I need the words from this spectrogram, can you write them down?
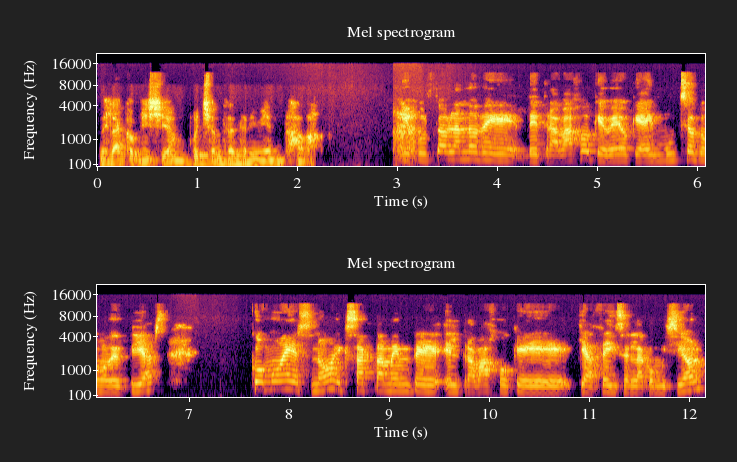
de la comisión, mucho entretenimiento. Y justo hablando de, de, trabajo, que veo que hay mucho, como decías, cómo es ¿no? exactamente el trabajo que, hacéis en la comisión, o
